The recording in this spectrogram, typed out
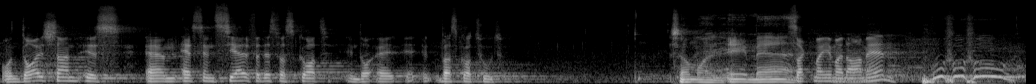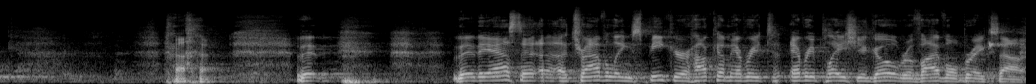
Und Deutschland ist ähm, essentiell für das, was Gott, in, äh, äh, was Gott tut. Someone, amen. Sagt mal jemand Amen? They, they, they asked a, a traveling speaker, how come every, every place you go, revival breaks out?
